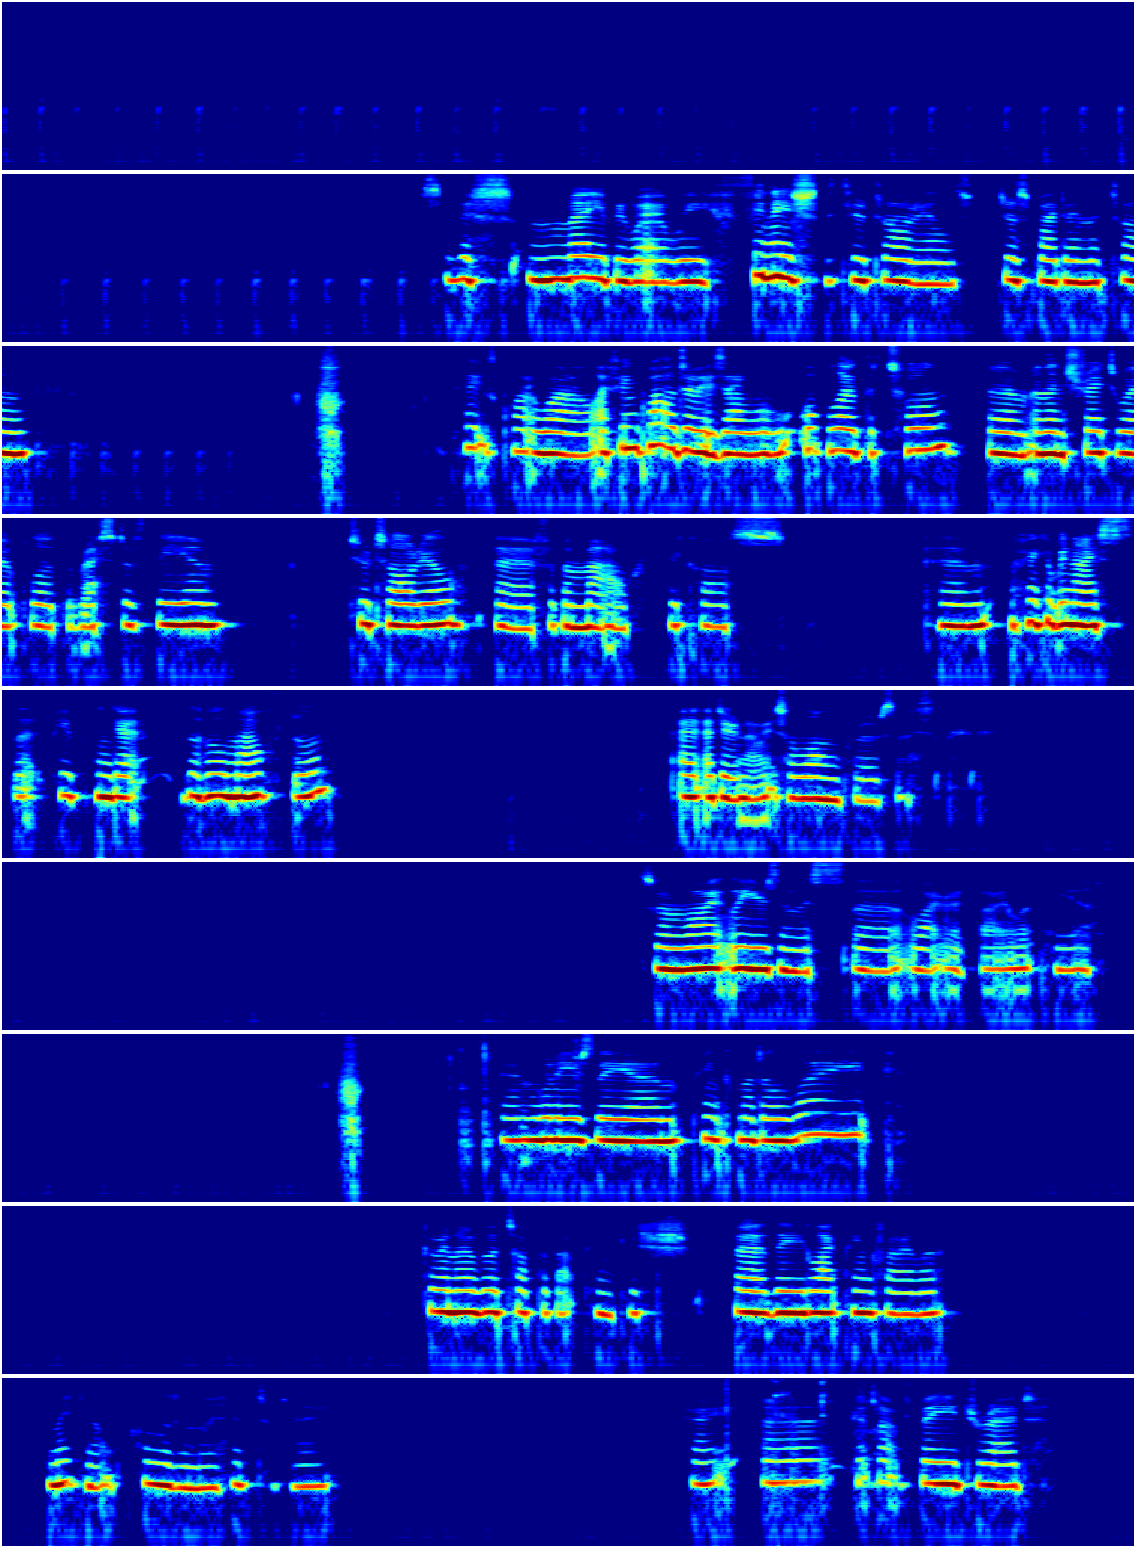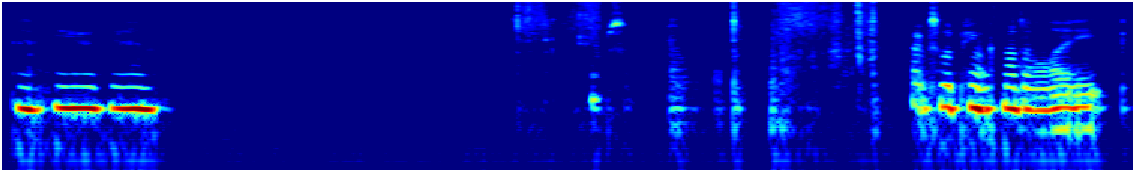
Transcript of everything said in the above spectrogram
This may be where we finish the tutorials just by doing the tongue. it takes quite a while. I think what I'll do is I will upload the tongue um, and then straight away upload the rest of the um, tutorial uh, for the mouth because um, I think it'd be nice that people can get the whole mouth done. I, I do know it's a long process. So I'm lightly using this uh, light red violet here. Okay, I'm going to use the um, pink Madder Lake. Going over the top of that pinkish, uh, the light pink violet. I'm making up colours in my head today. Okay, uh, get that beige red in here again. Oops. Back to the Pink Madder Lake.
